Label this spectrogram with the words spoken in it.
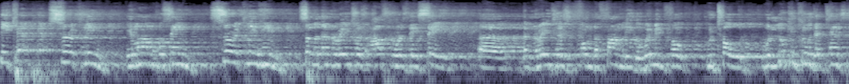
They kept circling Imam Hussein, circling him. Some of the narrators afterwards, they say, uh, the narrators from the family, the women folk who told, were looking through their tents.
